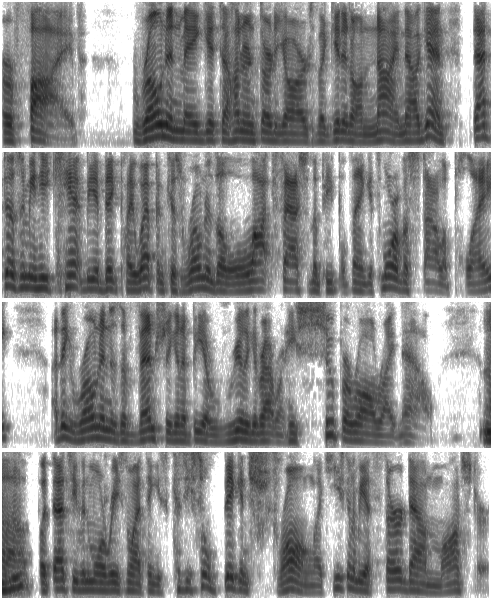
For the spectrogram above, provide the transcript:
or five. Ronan may get to 130 yards, but get it on nine. Now, again, that doesn't mean he can't be a big play weapon because Ronan's a lot faster than people think. It's more of a style of play. I think Ronan is eventually going to be a really good route runner. He's super raw right now. Uh, mm-hmm. Uh, but that's even more reason why I think he's because he's so big and strong. Like he's going to be a third down monster.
